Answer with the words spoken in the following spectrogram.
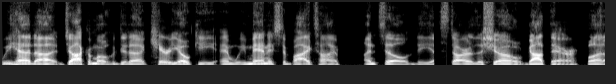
we had uh, Giacomo who did a karaoke, and we managed to buy time until the star of the show got there. But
